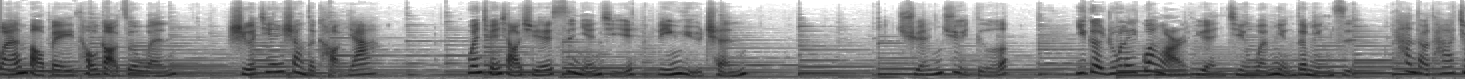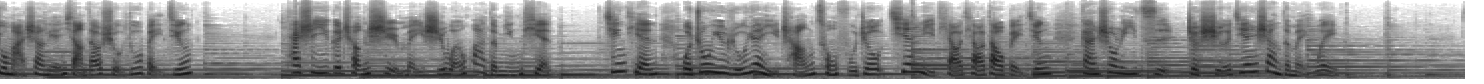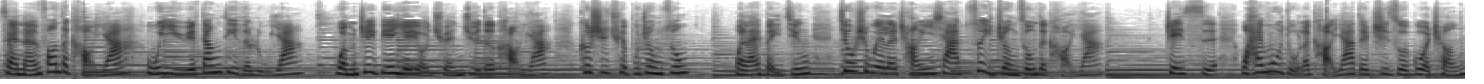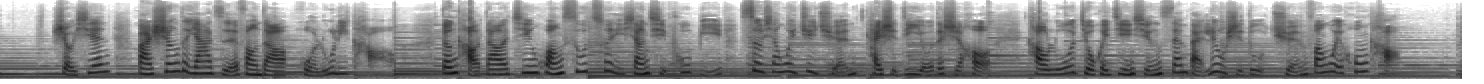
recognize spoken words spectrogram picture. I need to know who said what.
Speaker 1: 晚安，宝贝。投稿作文《舌尖上的烤鸭》，温泉小学四年级林雨晨。全聚德，一个如雷贯耳、远近闻名的名字，看到它就马上联想到首都北京。它是一个城市美食文化的名片。今天我终于如愿以偿，从福州千里迢迢到北京，感受了一次这舌尖上的美味。在南方的烤鸭无异于当地的卤鸭，我们这边也有全聚德烤鸭，可是却不正宗。我来北京就是为了尝一下最正宗的烤鸭。这次我还目睹了烤鸭的制作过程。首先把生的鸭子放到火炉里烤，等烤到金黄酥脆、香气扑鼻、色香味俱全，开始滴油的时候，烤炉就会进行三百六十度全方位烘烤。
